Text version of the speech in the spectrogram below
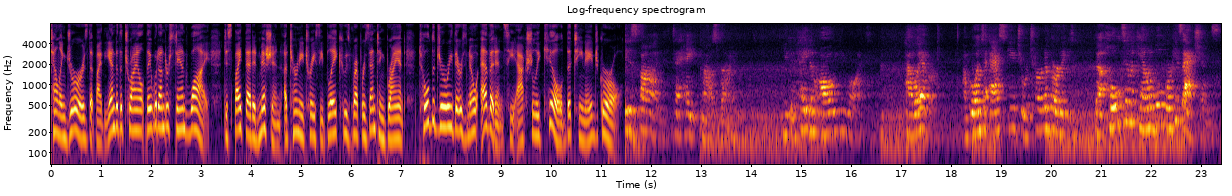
telling jurors that by the end of the trial they would understand why. Despite that admission, attorney Tracy Blake, who's representing Bryant, told the jury there's no evidence he actually killed the teenage girl. It is fine to hate Miles Bryant. You can hate him all you want. However, I'm going to ask you to return a verdict that holds him accountable for his actions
